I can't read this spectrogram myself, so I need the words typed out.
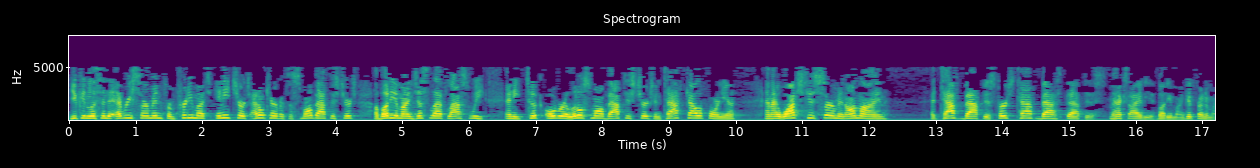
You can listen to every sermon from pretty much any church. I don't care if it's a small Baptist church. A buddy of mine just left last week, and he took over a little small Baptist church in Taft, California, and I watched his sermon online at Taft Baptist, First Taft Baptist. Max Ivy, a buddy of mine, good friend of mine.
